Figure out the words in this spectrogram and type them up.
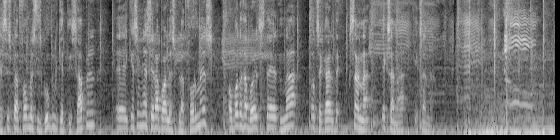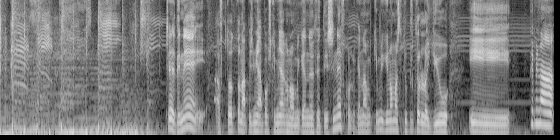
ε, στις πλατφόρμες της Google και της Apple ε, και σε μια σειρά από άλλες πλατφόρμες. Οπότε θα μπορέσετε να το τσεκάρετε ξανά και ξανά και ξανά. Ξέρετε, είναι αυτό το να πεις μια άποψη και μια γνώμη και να το υιοθετήσεις είναι εύκολο. Και να και μην γινόμαστε του πληκτρολογίου ή. Πρέπει να,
